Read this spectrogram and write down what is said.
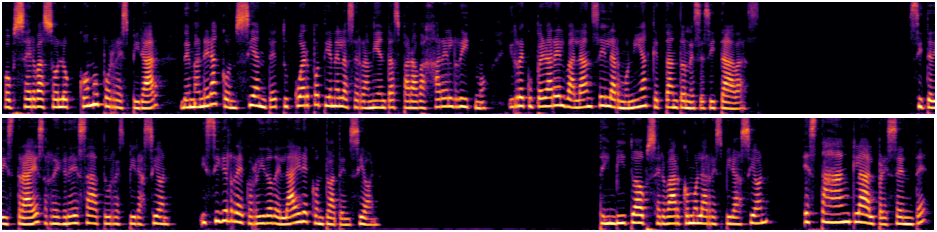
Observa solo cómo por respirar de manera consciente tu cuerpo tiene las herramientas para bajar el ritmo y recuperar el balance y la armonía que tanto necesitabas. Si te distraes, regresa a tu respiración y sigue el recorrido del aire con tu atención. Te invito a observar cómo la respiración, esta ancla al presente,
